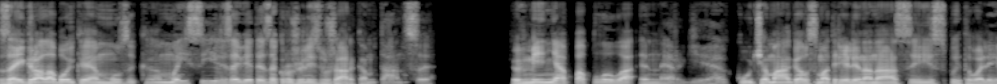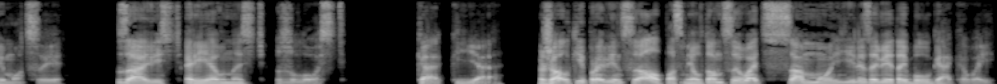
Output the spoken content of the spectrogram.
Заиграла бойкая музыка, мы с Елизаветой закружились в жарком танце. В меня поплыла энергия. Куча магов смотрели на нас и испытывали эмоции. Зависть, ревность, злость. Как я, жалкий провинциал, посмел танцевать с самой Елизаветой Булгаковой.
